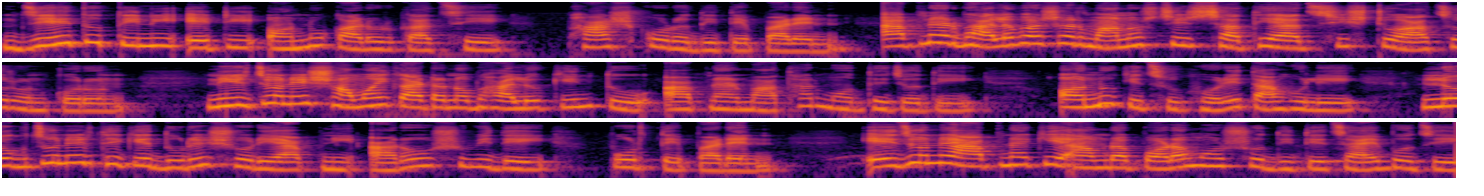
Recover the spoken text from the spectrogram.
যেহেতু তিনি এটি অন্য কারোর কাছে ফাঁস করে দিতে পারেন। আপনার ভালোবাসার মানুষটির সাথে আজ শিষ্ট আচরণ করুন। নির্জনে সময় কাটানো ভালো কিন্তু আপনার মাথার মধ্যে যদি অন্য কিছু ঘোরে তাহলে লোকজনের থেকে দূরে সরে আপনি আরও অসুবিধেই পড়তে পারেন। এই জন্য আপনাকে আমরা পরামর্শ দিতে চাইব যে,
